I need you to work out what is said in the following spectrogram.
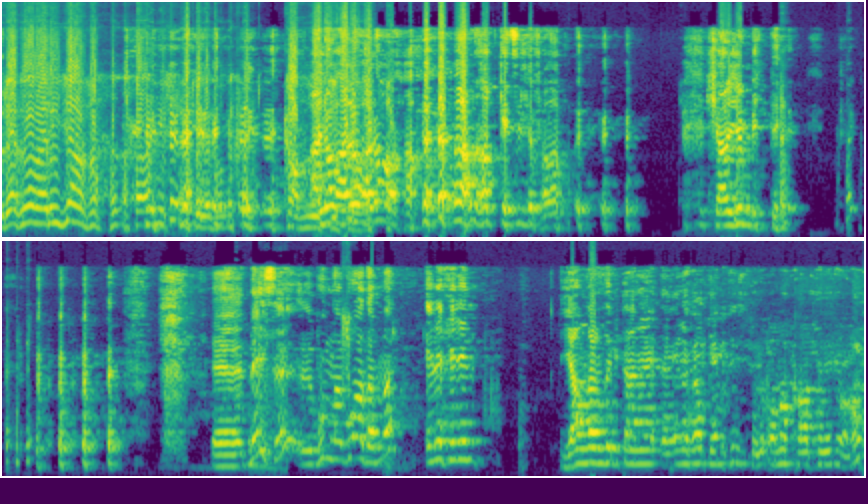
Bırak lan arayacağım falan. Şu telefonu alo alo alo. Hat kesildi falan. Şarjım bitti. Ee, neyse bunlar bu adamlar NFL'in yanlarında bir tane e, NFL temsilcisi duruyor. Ona kartı veriyorlar.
